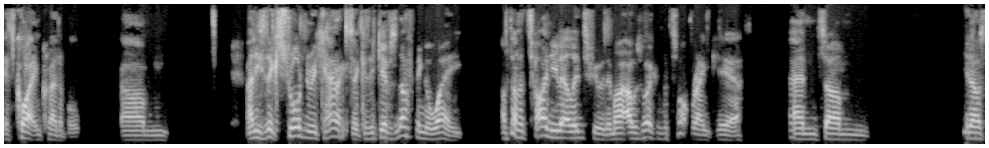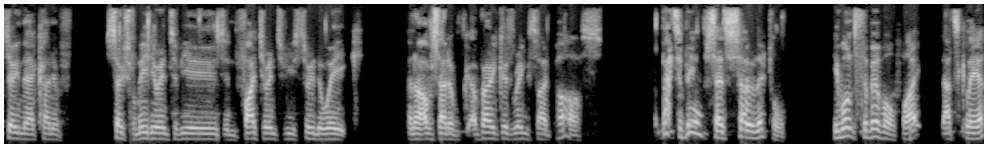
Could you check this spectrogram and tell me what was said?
it's quite incredible. Um, and he's an extraordinary character because he gives nothing away. I've done a tiny little interview with him. I, I was working for Top Rank here, and um, you know, I was doing their kind of social media interviews and fighter interviews through the week. And I obviously had a, a very good ringside pass. Beterbiev says so little. He wants the Bivol fight. That's clear.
